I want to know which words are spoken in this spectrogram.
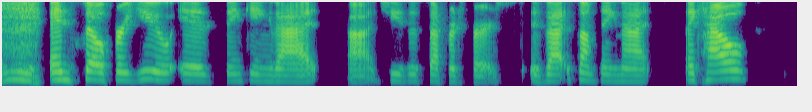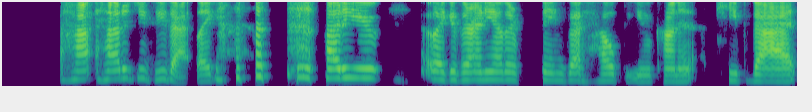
and so for you is thinking that uh, jesus suffered first. Is that something that like how how how did you do that? Like how do you like is there any other things that help you kind of keep that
